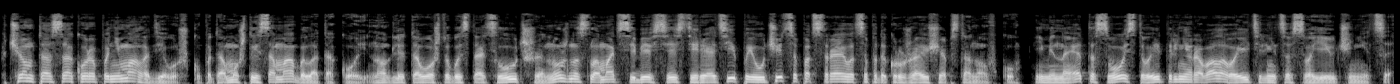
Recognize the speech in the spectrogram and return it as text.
В чем-то Асакура понимала девушку, потому что и сама была такой, но для того, чтобы стать лучше, нужно сломать себе все стереотипы и учиться подстраиваться под окружающую обстановку. Именно это свойство и тренировала воительница в своей ученице.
